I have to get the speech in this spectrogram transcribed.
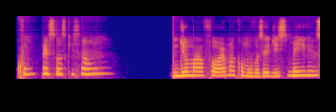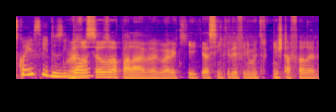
com pessoas que são de uma forma, como você disse, meio desconhecidos. Então... Mas você usou a palavra agora aqui, que é assim que define muito o que a gente tá falando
